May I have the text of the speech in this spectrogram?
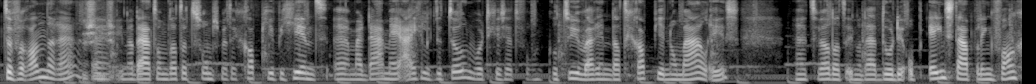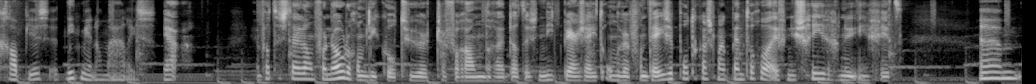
te veranderen. Uh, inderdaad, omdat het soms met een grapje begint, uh, maar daarmee eigenlijk de toon wordt gezet voor een cultuur waarin dat grapje normaal is. terwijl dat inderdaad door de opeenstapeling van grapjes het niet meer normaal is. Ja, en wat is daar dan voor nodig om die cultuur te veranderen? Dat is niet per se het onderwerp van deze podcast, maar ik ben toch wel even nieuwsgierig nu, Ingrid. Um,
